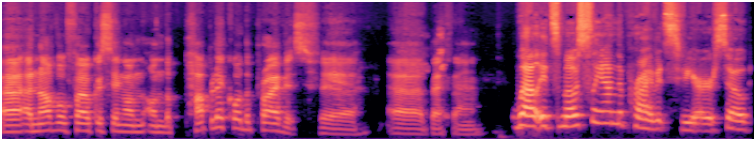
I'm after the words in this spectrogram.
uh, a novel focusing on, on the public or the private sphere, uh, Bethanne? Well, it's mostly on the private sphere. So,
